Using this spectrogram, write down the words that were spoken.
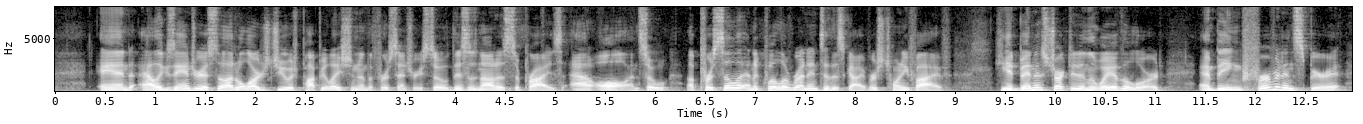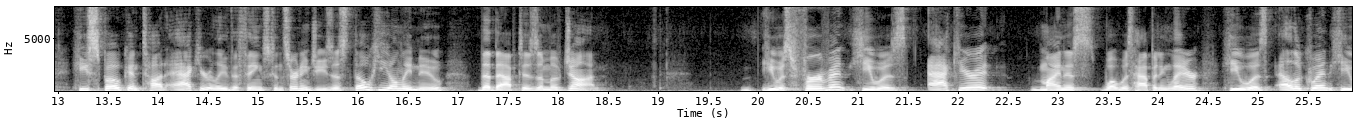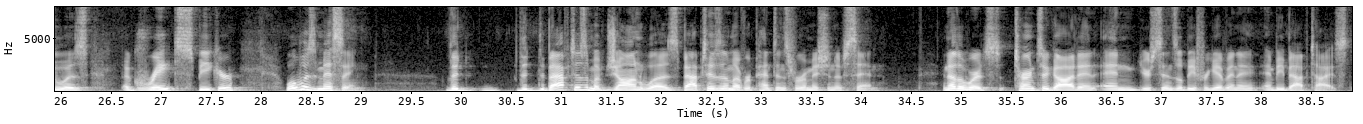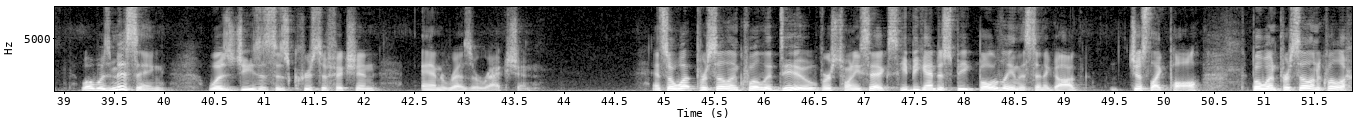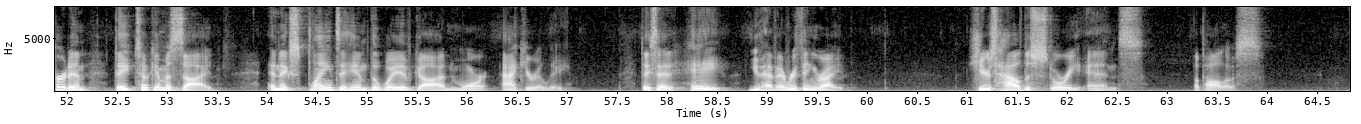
And Alexandria still had a large Jewish population in the first century, so this is not a surprise at all. And so uh, Priscilla and Aquila run into this guy. Verse 25. He had been instructed in the way of the Lord, and being fervent in spirit, he spoke and taught accurately the things concerning Jesus, though he only knew the baptism of John. He was fervent, he was accurate, minus what was happening later. He was eloquent, he was a great speaker. What was missing? The, the, the, baptism of John was baptism of repentance for remission of sin. In other words, turn to God and, and your sins will be forgiven and, and be baptized. What was missing was Jesus' crucifixion and resurrection. And so, what Priscilla and Aquila do, verse 26, he began to speak boldly in the synagogue, just like Paul. But when Priscilla and Aquila heard him, they took him aside and explained to him the way of God more accurately. They said, Hey, you have everything right. Here's how the story ends Apollos.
